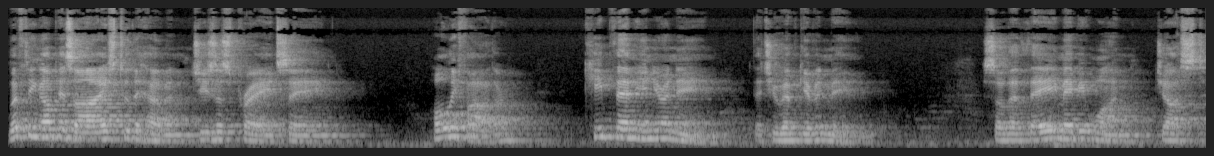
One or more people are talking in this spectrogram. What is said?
Lifting up his eyes to the heaven, Jesus prayed, saying, Holy Father, keep them in your name that you have given me, so that they may be one just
